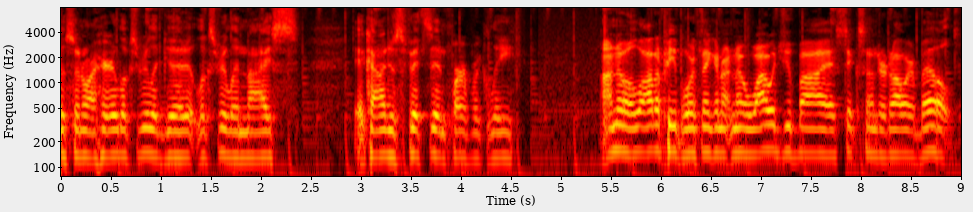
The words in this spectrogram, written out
This one right here looks really good. It looks really nice. It kind of just fits in perfectly. I know a lot of people are thinking right now, why would you buy a $600 belt?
